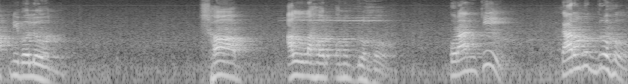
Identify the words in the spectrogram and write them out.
আপনি বলুন, সব আল্লাহর অনুগ্রহ কোরআন কি? কার অনুগ্রহ?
